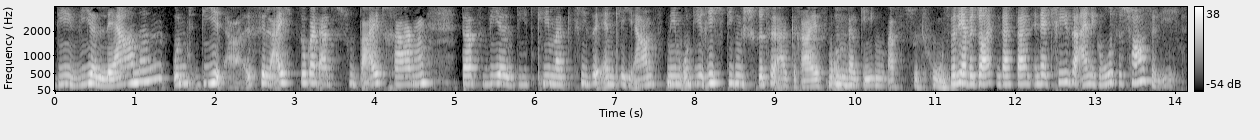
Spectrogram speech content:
die wir lernen und die äh, vielleicht sogar dazu beitragen, dass wir die Klimakrise endlich ernst nehmen und die richtigen Schritte ergreifen, um mhm. dagegen was zu tun. Das würde ja bedeuten, dass dann in der Krise eine große Chance liegt.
